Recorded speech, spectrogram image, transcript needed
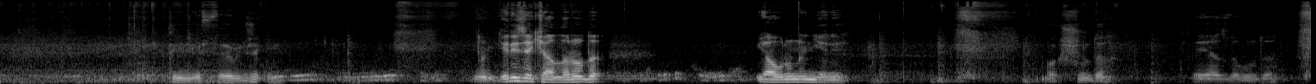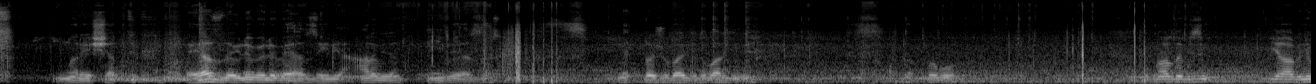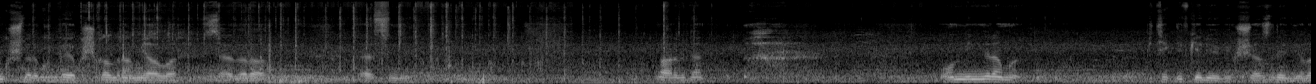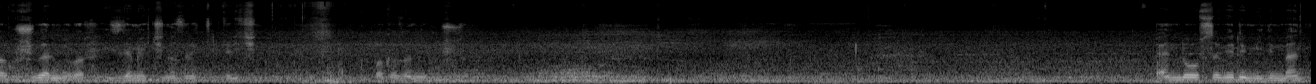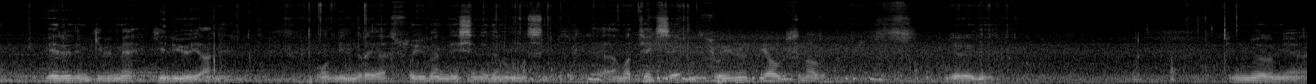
Kıyını gösterebilecek miyim? Geri zekalılar orada yavrunun yeri. Bak şurada. Beyaz da burada. Bunları yaşattık. Beyaz da öyle böyle beyaz değil yani. Harbiden iyi beyazlar. Metraj olayları var gibi. Bak bu. Bunlar da bizim ya abinin kuşları. Kupaya kuş kaldıran yağ var. Serdar abi. Ersin'de. Harbiden 10 bin lira mı bir teklif geliyor bir kuşu hazır ediyorlar. Kuşu vermiyorlar. izlemek için hazır ettikleri için. Kupa kazanıyor kuş. Ben de olsa verir miydim ben verirdim gibime geliyor yani. 10 bin liraya soyu bendeyse neden olmasın. Ama tekse soyunun yavrusunu alıp verirdim. Bilmiyorum ya.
